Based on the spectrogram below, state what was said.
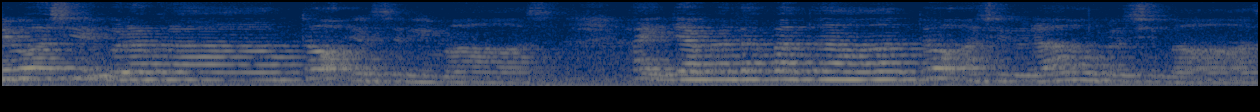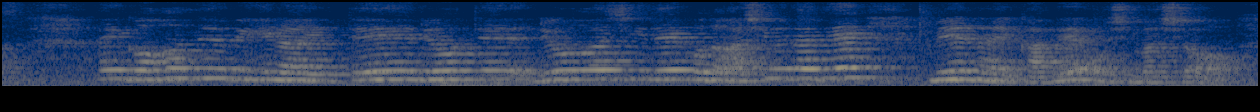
両足ブラブラとゆすります。はいじゃあパタパタと足裏ほぐします。はい5本指開いて両手両足でこの足裏で見えない壁を押しましょう。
